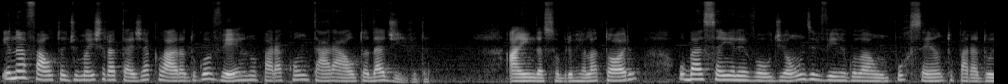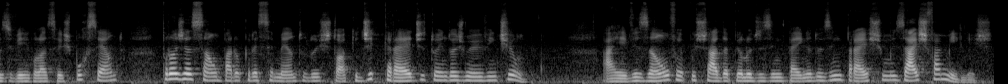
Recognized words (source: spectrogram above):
e na falta de uma estratégia clara do governo para contar a alta da dívida. Ainda sobre o relatório, o Bacen elevou de 11,1% para 12,6% projeção para o crescimento do estoque de crédito em 2021 a revisão foi puxada pelo desempenho dos empréstimos às famílias.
